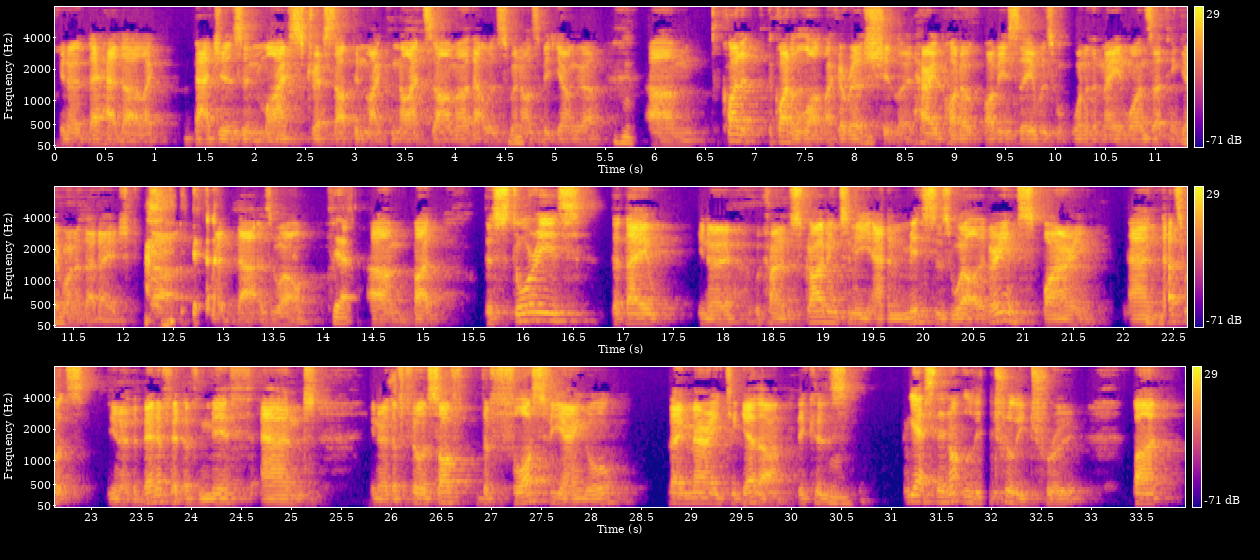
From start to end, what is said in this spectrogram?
you know, they had uh, like badgers and mice dressed up in like knight's armor. That was when I was a bit younger. Mm-hmm. Um, quite a quite a lot. Like I read a shitload. Harry Potter obviously was one of the main ones. I think everyone at that age uh, read that as well. Yeah. Um, but the stories that they you know were kind of describing to me and myths as well. They're very inspiring, and that's what's you know the benefit of myth and you know the philosoph the philosophy angle they marry together because. Yes, they're not literally true, but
